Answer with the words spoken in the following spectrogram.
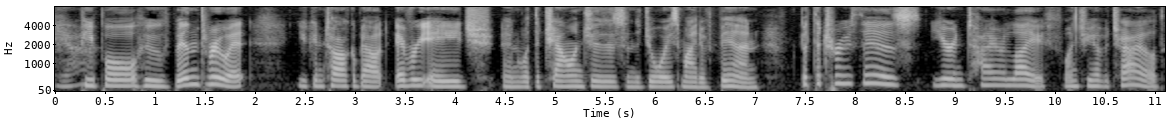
Yeah. People who've been through it, you can talk about every age and what the challenges and the joys might have been. But the truth is, your entire life, once you have a child,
